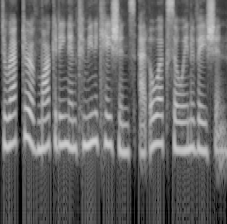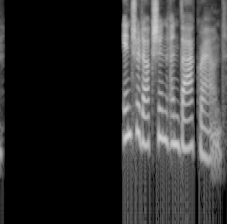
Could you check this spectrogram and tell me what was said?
Director of Marketing and Communications at OXO Innovation. Introduction and Background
